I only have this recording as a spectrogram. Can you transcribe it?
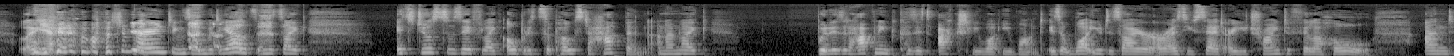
Like Yeah. imagine Yeah. parenting somebody else. And it's like it's just as if like oh but it's supposed to happen. And i'm like but is it happening because it's actually what you want? Is it what you desire? Or, as you said, are you trying to fill a hole? And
